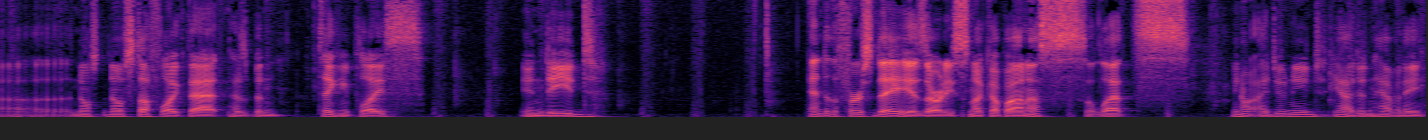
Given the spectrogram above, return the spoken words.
uh, no, no stuff like that has been taking place. Indeed. End of the first day is already snuck up on us. So let's. You know what? I do need. Yeah, I didn't have any.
